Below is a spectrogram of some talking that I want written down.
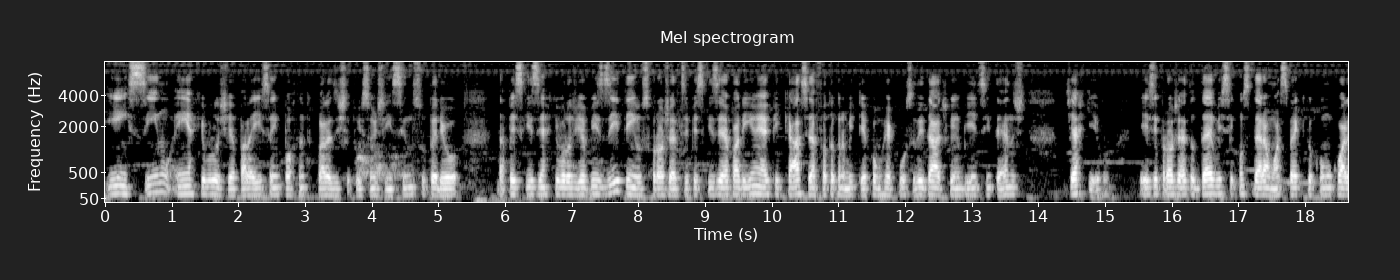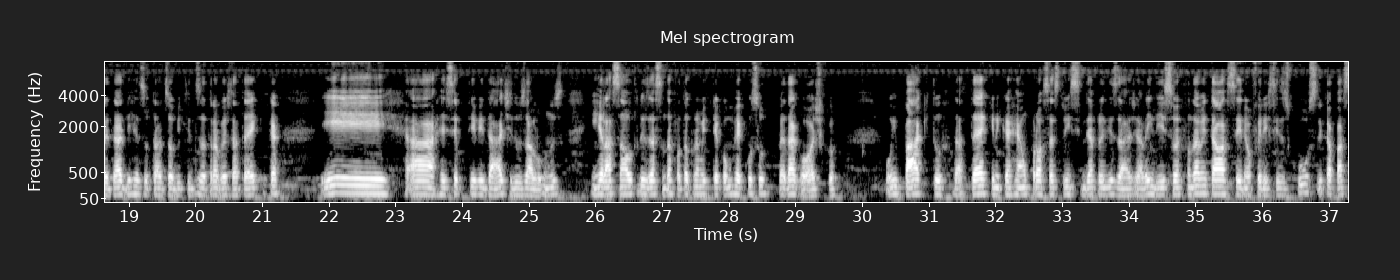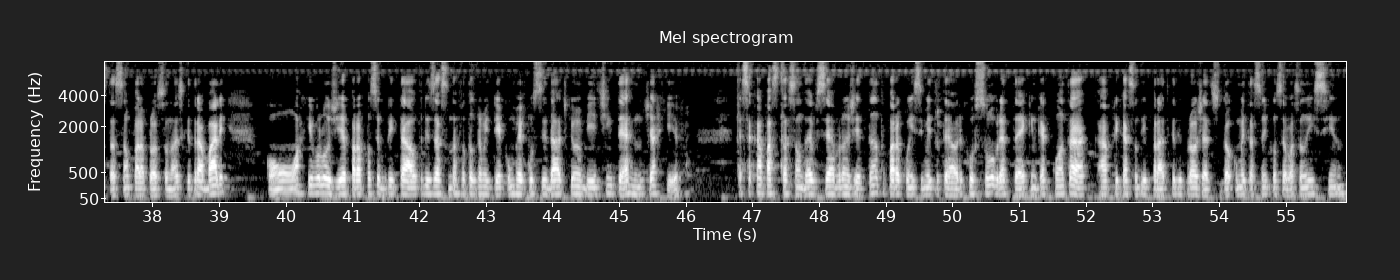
e ensino em arquivologia. Para isso, é importante para as instituições de ensino superior da pesquisa em arquivologia visitem os projetos de pesquisa e avaliem a eficácia da fotogrametria como recurso didático em ambientes internos de arquivo. Esse projeto deve se considerar um aspecto como qualidade de resultados obtidos através da técnica e a receptividade dos alunos em relação à utilização da fotogrametria como recurso pedagógico. O impacto da técnica é um processo de ensino e aprendizagem. Além disso, é fundamental a serem oferecidos cursos de capacitação para profissionais que trabalhem com arquivologia para possibilitar a utilização da fotogrametria como recurso didático em um ambiente interno de arquivo. Essa capacitação deve ser abranger tanto para o conhecimento teórico sobre a técnica quanto a aplicação de prática de projetos de documentação e conservação do ensino.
